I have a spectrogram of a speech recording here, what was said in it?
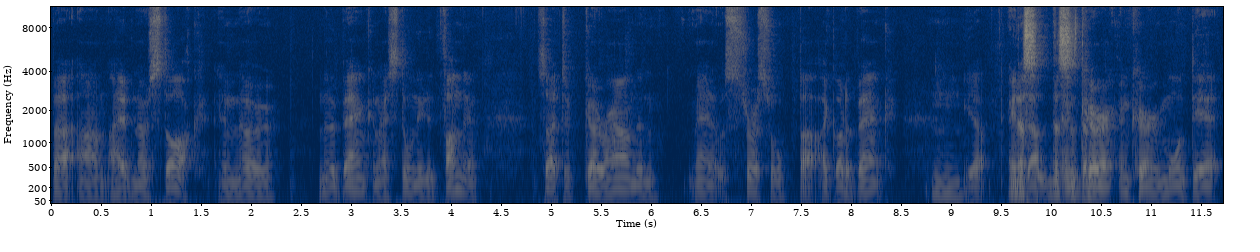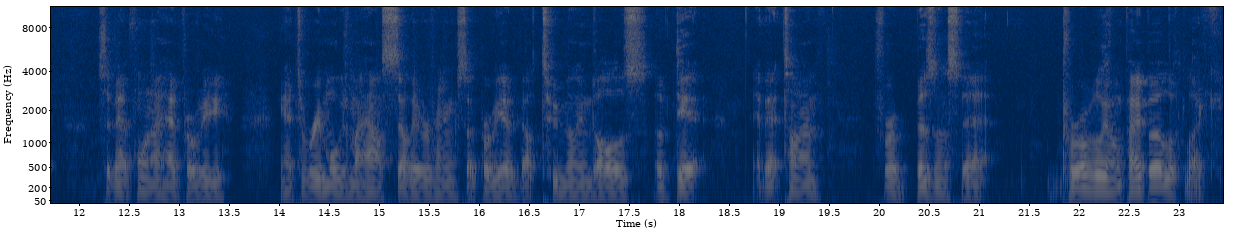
but um, I had no stock and no, no bank, and I still needed funding. So I had to go around and man, it was stressful. But I got a bank Mm. Yeah, And this- this is the- incurring, incurring more debt. So at that point, I had probably you know to remortgage my house, sell everything. So I probably had about two million dollars of debt at that time for a business that probably on paper looked like,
